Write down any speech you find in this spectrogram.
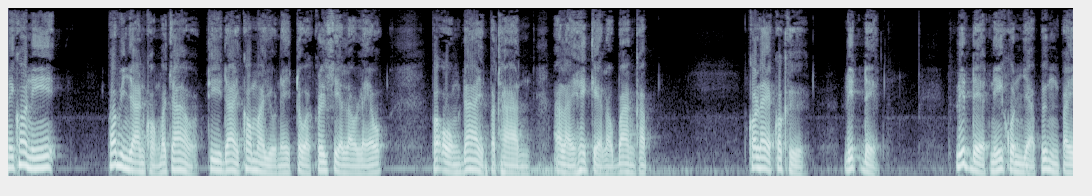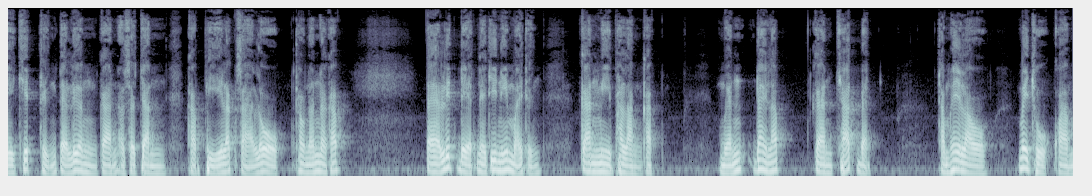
ในข้อนี้พระวิญญาณของพระเจ้าที่ได้เข้ามาอยู่ในตัวคริสเตียนเราแล้ว พระองค์ได้ประทานอะไรให้แก่เราบ้างครับ ข้อแรกก็คือฤทธิเดชฤทธิเดชนี้คนอย่าเพิ่งไปคิดถึงแต่เรื่องการอัศจรรย์ขับผีรักษาโรคเท่านั้นนะครับ แต่ฤทธิเดชในที่นี้หมายถึงการมีพลังครับ เหมือนได้รับการชาร์จแบตทำให้เราไม่ถูกความ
